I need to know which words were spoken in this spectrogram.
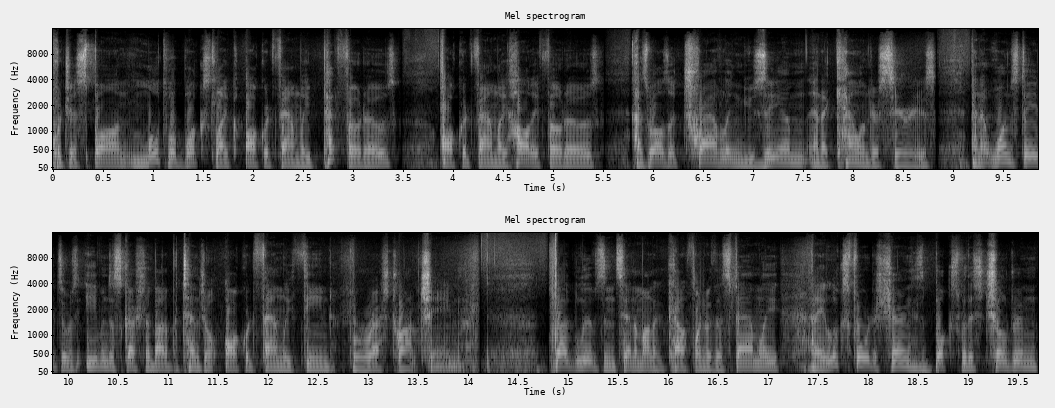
which has spawned multiple books like Awkward Family Pet Photos, Awkward Family Holiday Photos, as well as a traveling museum and a calendar series. And at one stage, there was even discussion about a potential Awkward Family themed restaurant chain. Doug lives in Santa Monica, California with his family, and he looks forward to sharing his books with his children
